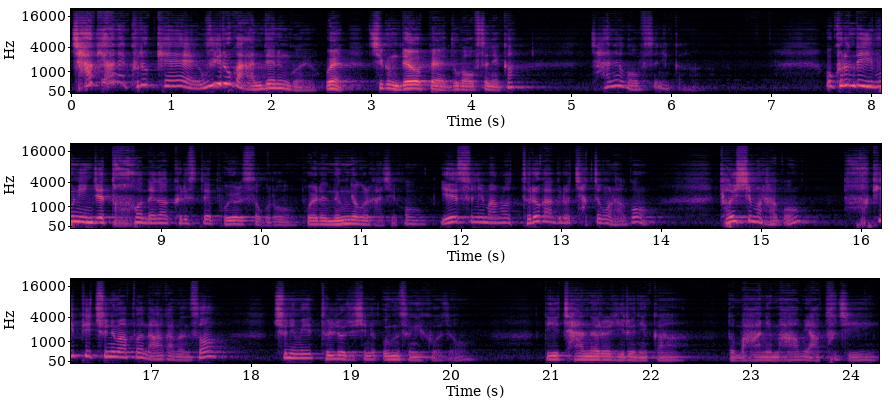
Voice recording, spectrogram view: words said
자기 안에 그렇게 위로가 안 되는 거예요. 왜? 지금 내 옆에 누가 없으니까? 자녀가 없으니까. 어, 그런데 이분이 이제 더 내가 그리스도의 보혈 속으로 보혈의 능력을 가지고 예수님 안으로 들어가기로 작정을 하고 결심을 하고 더 깊이 주님 앞에 나아가면서 주님이 들려주시는 음성이 그거죠. 네 자녀를 잃으니까 너또 많이 마음이 아프지.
